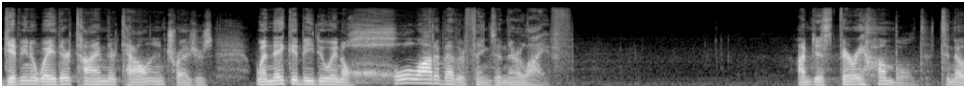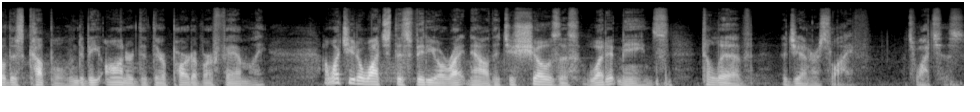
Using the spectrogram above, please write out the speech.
giving away their time, their talent, and treasures, when they could be doing a whole lot of other things in their life. I'm just very humbled to know this couple and to be honored that they're part of our family. I want you to watch this video right now that just shows us what it means to live a generous life. Let's watch this.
